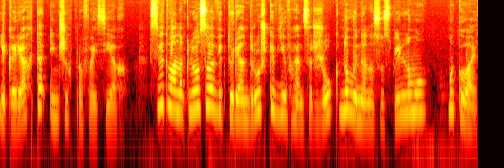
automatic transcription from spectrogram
лікарях та інших професіях. Світлана Кльосова, Вікторія Андрушків, Євген Сержук. Новини на Суспільному. Миколаїв.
